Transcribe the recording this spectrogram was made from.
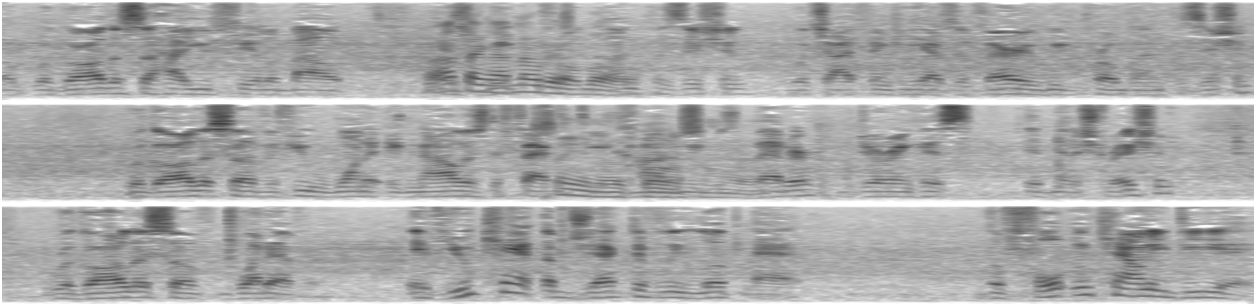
uh, regardless of how you feel about I his think I know this pro-gun boy. position, which I think he has a very weak pro-gun position. Regardless of if you want to acknowledge the fact Seen that the economy was better during his administration, regardless of whatever, if you can't objectively look at the Fulton County DA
